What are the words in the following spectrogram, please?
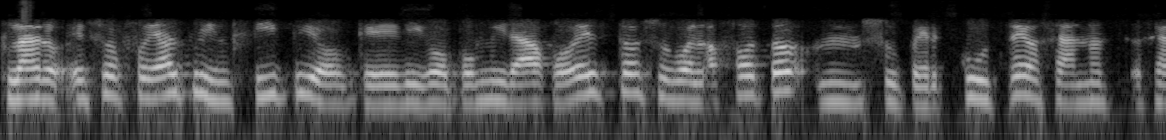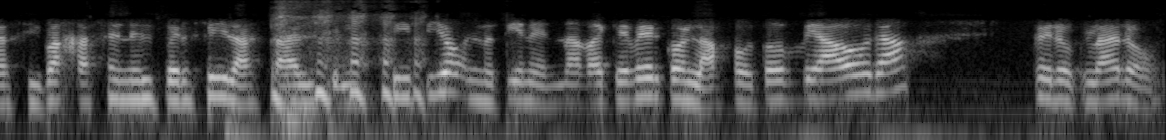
Claro, eso fue al principio, que digo, pues mira, hago esto, subo la foto, mm, súper cutre, o sea, no, o sea, si bajas en el perfil hasta el principio, no tiene nada que ver con las fotos de ahora, pero claro,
